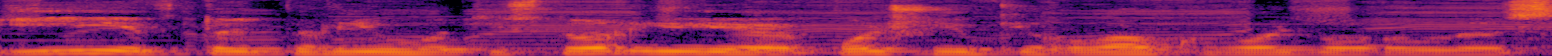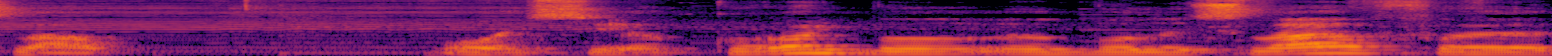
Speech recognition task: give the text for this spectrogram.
І в той період історії Польщею керував король Болеслав. Ось е, король Бо- Болеслав е,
